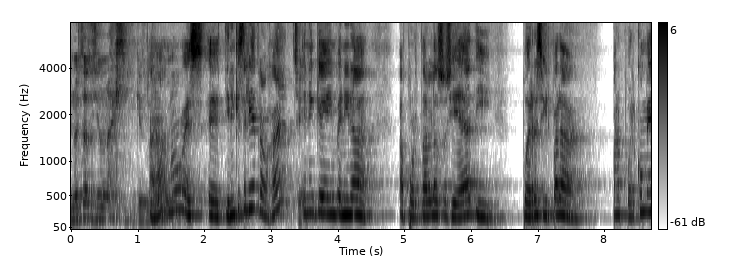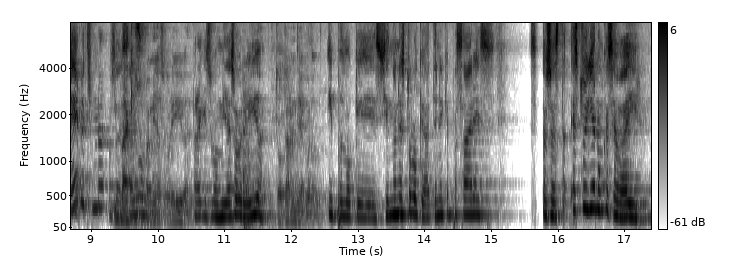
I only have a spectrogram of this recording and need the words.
no estás diciendo nada que, que es malo. Ajá, no, es, eh, tienen que salir a trabajar, Sí. tienen que venir a aportar a la sociedad y poder recibir para, para poder comer. Es una, o Y sea, para es que su algo- familia sobreviva. para que su familia sobreviva. Totalmente de acuerdo. Y pues lo que, siendo honesto, lo que va a tener que pasar es... O sea, esto ya nunca se va a ir.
